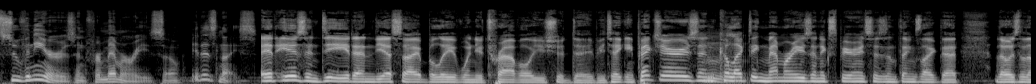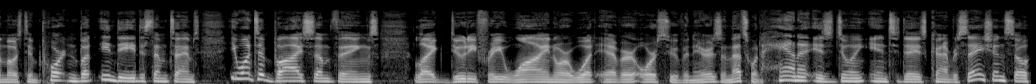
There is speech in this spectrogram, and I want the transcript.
souvenirs and for memories. So it is nice. It is indeed. And yes, I believe when you travel, you should uh, be taking pictures and mm. collecting memories and experiences and things like that. Those are the most important. But indeed, sometimes you want to buy some things like duty free wine or whatever, or souvenirs. And that's what Hannah is doing in today's conversation. So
